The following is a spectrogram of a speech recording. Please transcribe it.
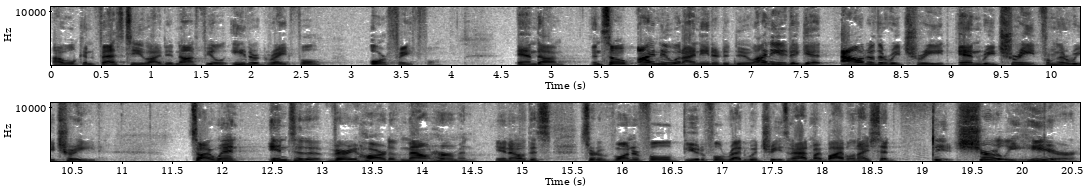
I will confess to you, I did not feel either grateful or faithful. And, uh, and so I knew what I needed to do. I needed to get out of the retreat and retreat from the retreat. So I went into the very heart of Mount Hermon, you know, this sort of wonderful, beautiful redwood trees. And I had my Bible, and I said, Surely here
